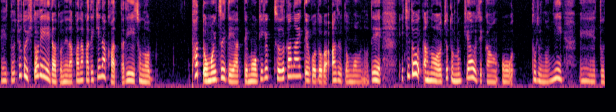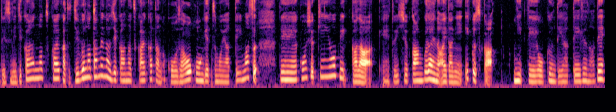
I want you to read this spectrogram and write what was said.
えーと、とちょっと一人だとねなかなかできなかったりそのパッと思いついてやっても結局続かないということがあると思うので一度あのちょっと向き合う時間を取るのに、えーとですね、時間の使い方自分のための時間の使い方の講座を今月もやっています。で今週金曜日から、えー、と1週間ぐらいの間にいくつか日程を組んでやっているので、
